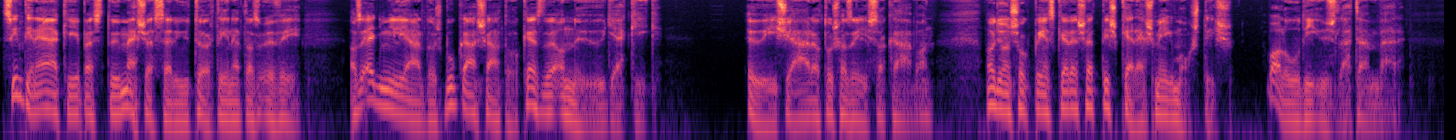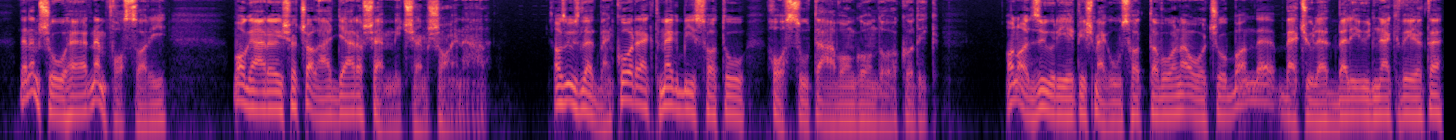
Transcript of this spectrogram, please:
Szintén elképesztő, meseszerű történet az övé, az egymilliárdos bukásától kezdve a nőügyekig. Ő is járatos az éjszakában. Nagyon sok pénzt keresett, és keres még most is. Valódi üzletember. De nem sóher, nem faszari. Magára és a családjára semmit sem sajnál. Az üzletben korrekt, megbízható, hosszú távon gondolkodik. A nagy zűriét is megúszhatta volna olcsóbban, de becsületbeli ügynek vélte,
